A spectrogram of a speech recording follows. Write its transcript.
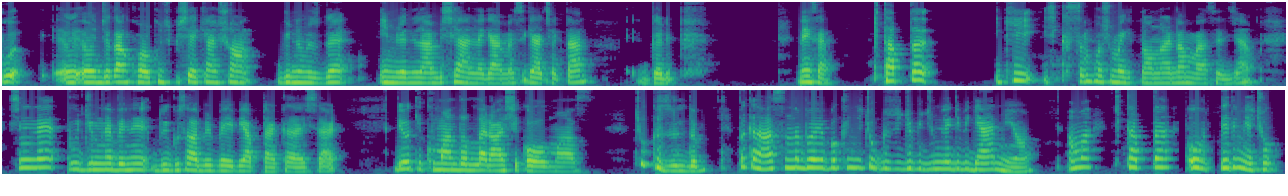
Bu e, önceden korkunç bir şeyken şu an günümüzde imrenilen bir şey haline gelmesi gerçekten garip. Neyse. Kitapta iki kısım hoşuma gitti. Onlardan bahsedeceğim. Şimdi bu cümle beni duygusal bir baby yaptı arkadaşlar. Diyor ki kumandalılar aşık olmaz. Çok üzüldüm. Bakın aslında böyle bakınca çok üzücü bir cümle gibi gelmiyor. Ama kitapta o dedim ya çok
